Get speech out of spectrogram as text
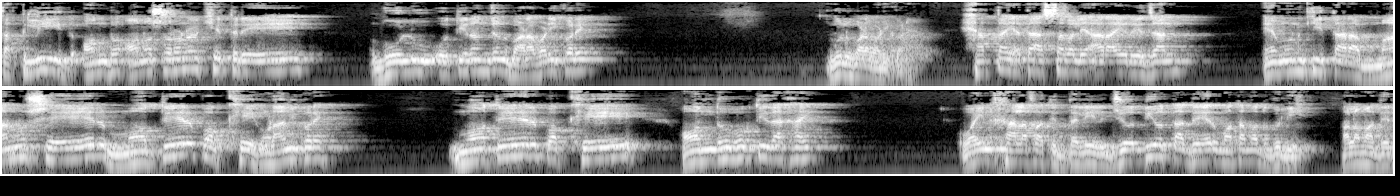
তকলিদ, অন্ধ, অনুসরণের ক্ষেত্রে গোলু অতিরঞ্জন বাড়াবাড়ি করে। গোলু বাড়াবাড়ি করে। হাত্তা এতা আসাব আলী আড়াই রেজাল। এমনকি তারা মানুষের মতের পক্ষে গোড়ামি করে, মতের পক্ষে অন্ধভক্তি দেখায়। ওয়াইন খালাফাতের দলিল, যদিও তাদের মতামতগুলি আলামাদের,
